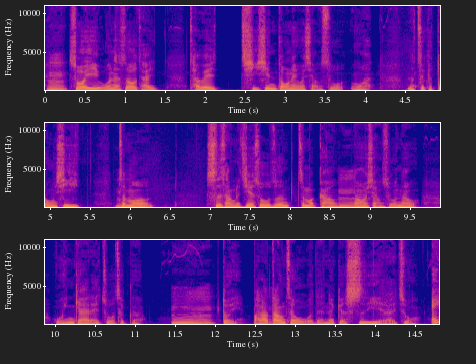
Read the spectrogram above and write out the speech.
嗯，所以我那时候才才会起心动念，我想说，哇，那这个东西这么市场的接受度这么高，那我想说，那我我应该来做这个。嗯，对，把它当成我的那个事业来做。哎、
